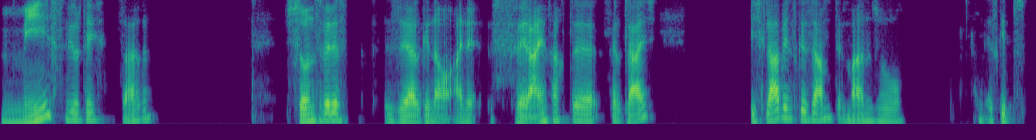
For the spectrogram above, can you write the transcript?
misst, würde ich sagen. Sonst wäre es sehr genau eine vereinfachte Vergleich. Ich glaube insgesamt, wenn man so, es gibt,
